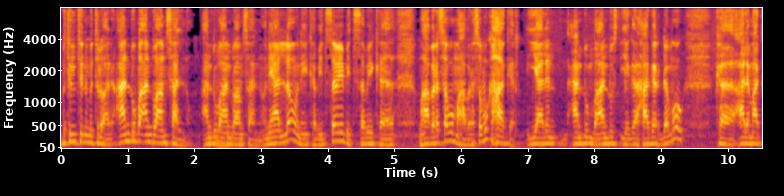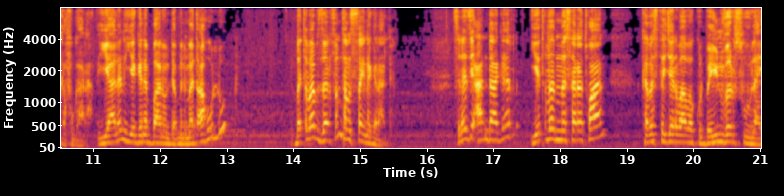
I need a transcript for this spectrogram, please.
ብትንትን የምትለው አንዱ በአንዱ አምሳል ነው። አንዱ በአንዱ አምሳል ነው። እኔ ያለው እኔ ከቤተሰቤ ቤተሰቤ ከማህበረሰቡ ማህበረሰቡ ከሀገር እያለን አንዱም በአንዱ ውስጥ ሀገር ደግሞ ከዓለም አቀፉ ጋር እያለን እየገነባ ነው እንደምንመጣ ሁሉ በጥበብ ዘርፍም ተመሳሳይ ነገር አለ። ስለዚህ አንድ ሀገር የጥበብ መሰረቷን ከበስተጀርባ በኩል በዩኒቨርሱ ላይ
